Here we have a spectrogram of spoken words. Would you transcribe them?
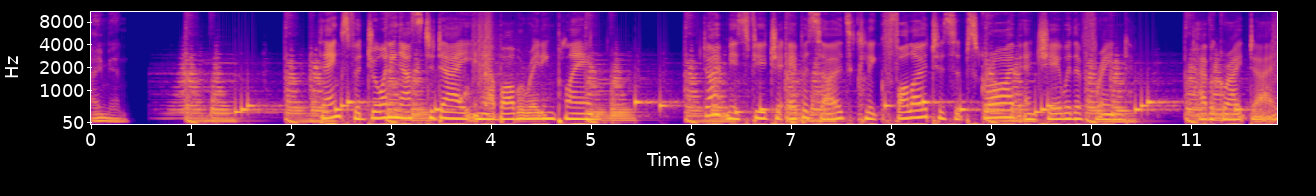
Amen. Thanks for joining us today in our Bible reading plan. Don't miss future episodes. Click follow to subscribe and share with a friend. Have a great day.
